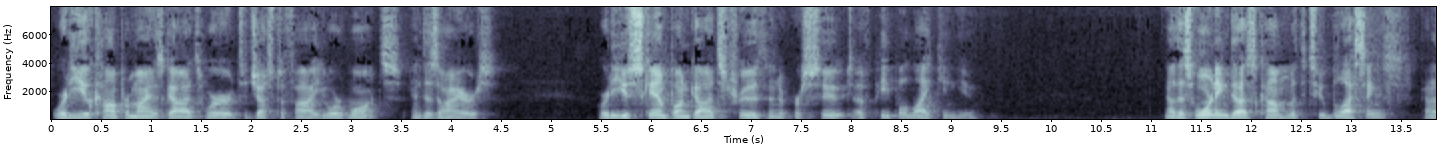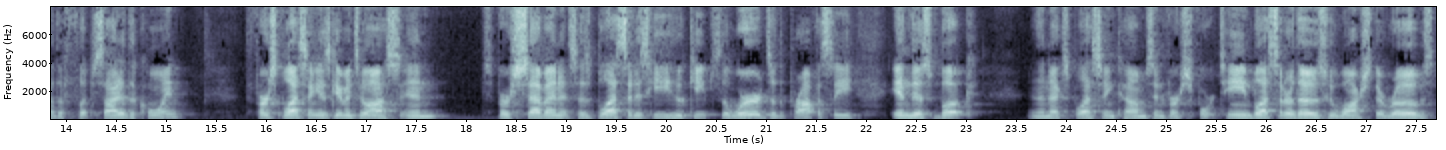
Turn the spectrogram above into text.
Where do you compromise God's word to justify your wants and desires? Where do you skimp on God's truth in the pursuit of people liking you? Now, this warning does come with two blessings, kind of the flip side of the coin. The first blessing is given to us in verse 7. It says, Blessed is he who keeps the words of the prophecy in this book. And the next blessing comes in verse 14. Blessed are those who wash their robes,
